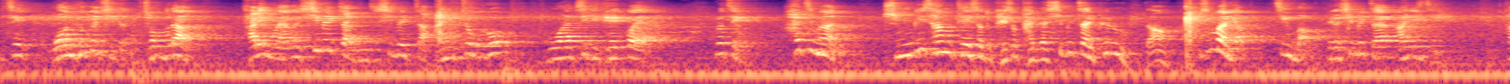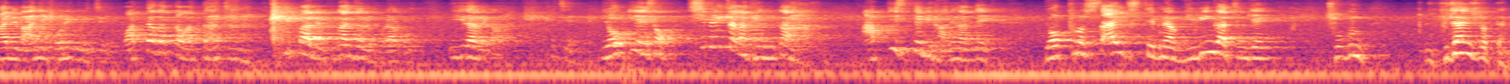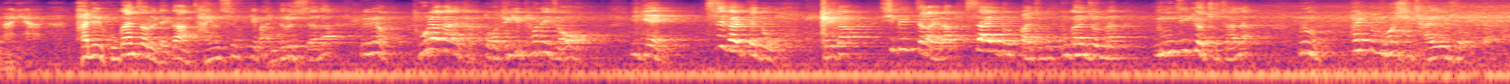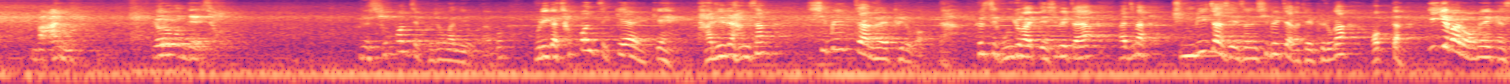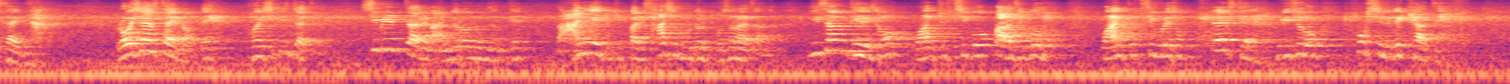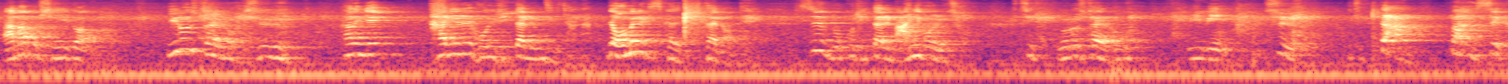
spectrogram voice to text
그치? 원훅을 치든 전부 다 다리 모양은 11자든지 11자 안쪽으로 모아지게 될 거야. 그렇지? 하지만 준비 상태에서도 계속 다리가 11자일 필요는 없다. 무슨 말이야? 지금 봐. 내가 11자야? 아니지. 다리 많이 버리고 있지. 왔다 갔다 왔다 하잖아. 뒷발을 구관절을 보라고. 이 다리가. 그렇지? 여기에서 11자가 되니까 앞뒤 스텝이 가능한데 옆으로 사이드 스텝이나 위빙 같은 게 조금 부자연스럽단 말이야. 다리를 고관절을 내가 자연스럽게 만들어주잖아? 그러면 돌아가는 각도가 되게 편해져. 이게 쓱할 때도 내가 11자가 아니라 사이드로 빠지고 고관절만 움직여주잖아? 그럼 활동이 훨씬 자연스럽다. 많이. 여러 군데에서. 그래서 첫 번째 고정관념이 뭐라고? 우리가 첫 번째 깨야 할 게 다리를 항상 11자가 할 필요가 없다. 그렇지 공격할 때 11자야. 하지만 준비 자세에서는 11자가 될 필요가 없다. 이게 바로 아메리칸 스타일이야. 러시안 스타일은 어때? 거의 11자지. 11자를 만들어 놓은 상태. 많이 해도 뒷발이 45도를 벗어나지 않아. 이 상태에서 완투 치고 빠지고 완투 치고 그래서 백스텝 위주로 복싱을 이렇게 하지. 아마 복싱이기도 하고. 이런 스타일로 쓱 하는 게 다리를 거의 뒷다리 움직이잖아. 근데 어메리칸 스타일, 스타일은 어때? 쓱 놓고 뒷다리 많이 벌려줘. 그치? 이런 스타일하고 위빙, 쓱, 그치? 땅, 빵, 쓱.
